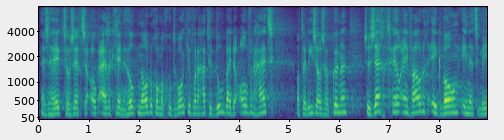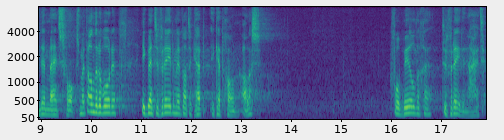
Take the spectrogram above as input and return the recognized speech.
En ze heeft, zo zegt ze, ook eigenlijk geen hulp nodig om een goed woordje voor haar te doen bij de overheid. Wat Elisa zou kunnen. Ze zegt heel eenvoudig, ik woon in het midden mijns volks. Met andere woorden, ik ben tevreden met wat ik heb. Ik heb gewoon alles. Voorbeeldige tevredenheid.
